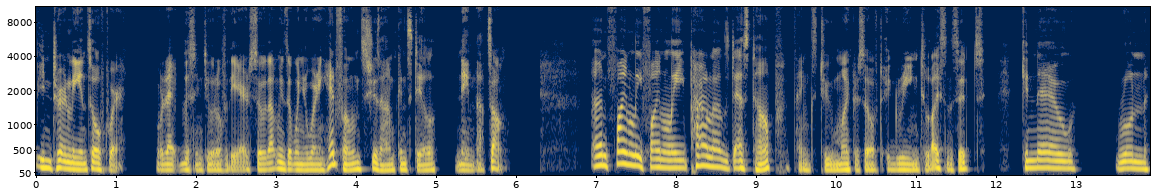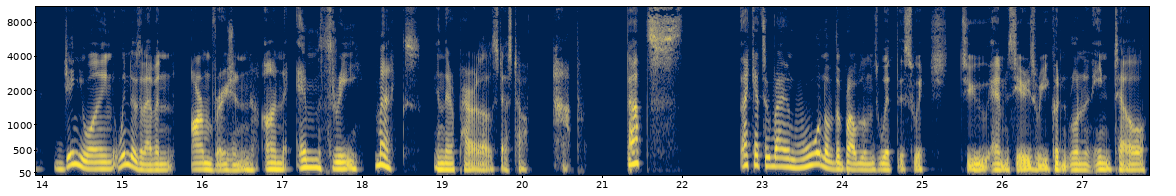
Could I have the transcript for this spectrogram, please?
internally in software without listening to it over the air. So that means that when you're wearing headphones, Shazam can still name that song. And finally, finally, Parallels Desktop, thanks to Microsoft agreeing to license it, can now run genuine Windows 11 ARM version on M3 Macs in their Parallels Desktop app. That's that gets around one of the problems with the switch to M series, where you couldn't run an Intel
